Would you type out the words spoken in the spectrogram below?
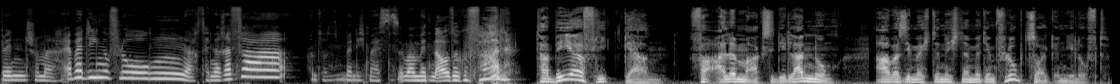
bin schon mal nach Aberdeen geflogen, nach Teneriffa. Ansonsten bin ich meistens immer mit dem Auto gefahren. Tabea fliegt gern. Vor allem mag sie die Landung. Aber sie möchte nicht mehr mit dem Flugzeug in die Luft.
